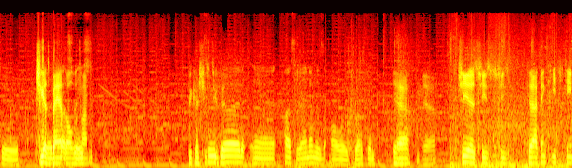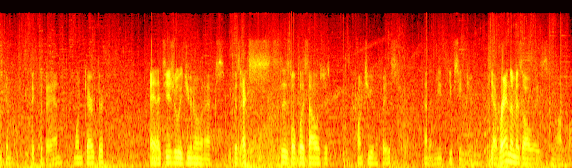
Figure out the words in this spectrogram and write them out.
too. She gets Good banned all the time because she's Too, too good. good, and plus random is always broken. Yeah, yeah. She is. She's she's. Cause I think each team can pick to ban one character, and Yeah. it's usually Juno and X because X's whole playstyle is just punch you in the face, and then you you've seen Juno. Yeah, random is always not fun.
